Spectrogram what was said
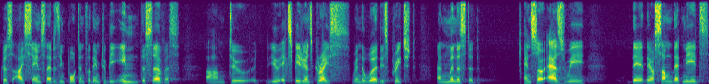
Because I sense that it's important for them to be in the service. Um, to you experience grace when the word is preached and ministered. And so, as we, there, there are some that needs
